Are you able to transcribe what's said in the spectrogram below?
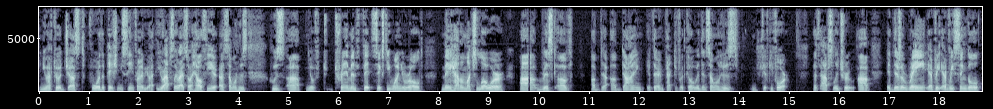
and you have to adjust for the patient you see in front of you. You're absolutely right. So a healthier, uh, someone who's who's uh, you know trim and fit 61 year old may have a much lower uh, risk of, of of dying if they're infected with COVID than someone who's 54. That's absolutely true. Uh, it, there's a range. Every every single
